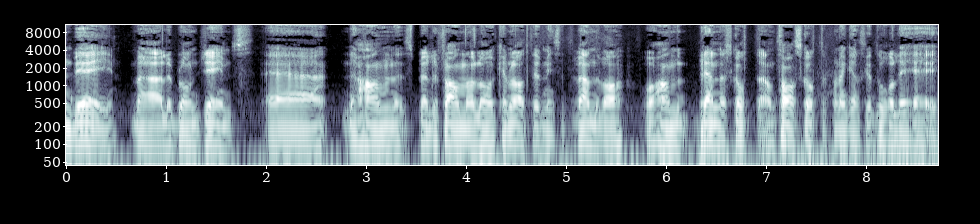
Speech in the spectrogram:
NBA med LeBron James. Eh, när han spelade fram någon lagkamrat, jag minns inte vem det var. Och han bränner skottet, han tar skottet från en ganska dålig eh,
